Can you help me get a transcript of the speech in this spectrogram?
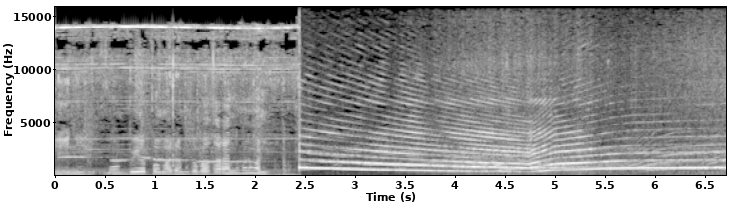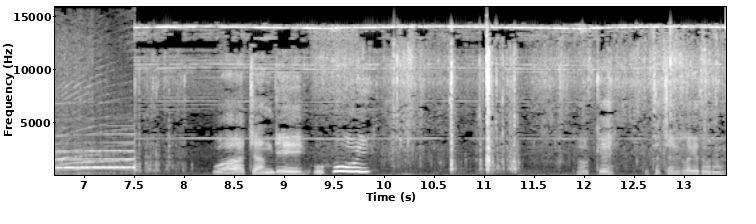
ini mobil pemadam kebakaran teman-teman Wah, canggih. Uhuy. Oke, kita cari lagi teman-teman.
